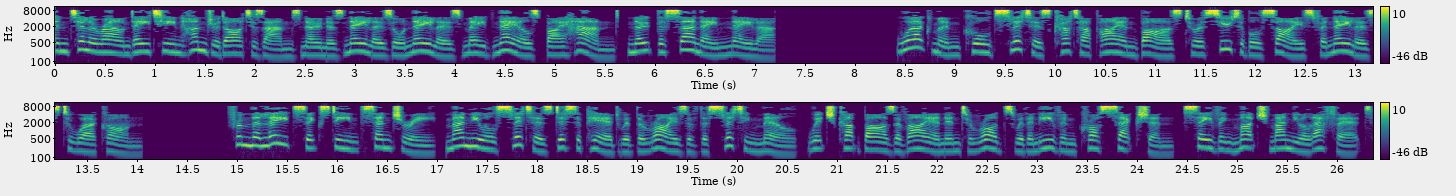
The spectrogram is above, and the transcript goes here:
Until around 1800 artisans known as nailers or nailers made nails by hand, note the surname nailer. Workmen called slitters cut up iron bars to a suitable size for nailers to work on. From the late 16th century, manual slitters disappeared with the rise of the slitting mill, which cut bars of iron into rods with an even cross-section, saving much manual effort.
